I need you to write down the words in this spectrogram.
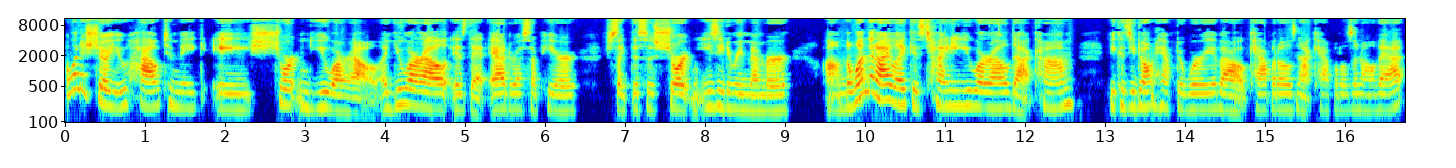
I want to show you how to make a shortened URL. A URL is that address up here, just like this is short and easy to remember. Um, the one that I like is tinyurl.com because you don't have to worry about capitals, not capitals, and all that.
